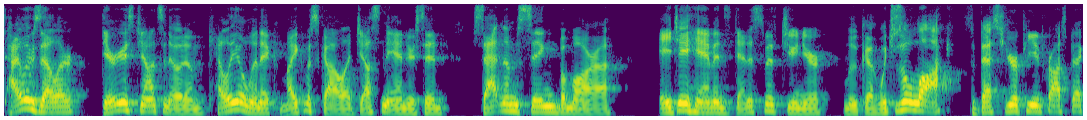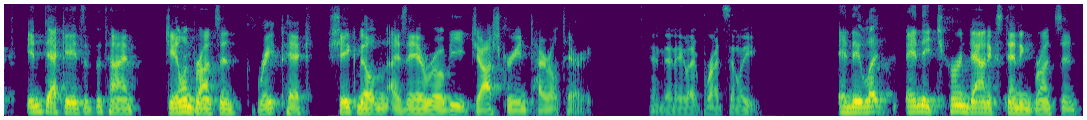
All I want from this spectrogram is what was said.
Tyler Zeller, Darius Johnson Odom, Kelly Olynyk, Mike Muscala, Justin Anderson, Satnam Singh Bhamara, AJ Hammons, Dennis Smith Jr., Luka, which is a lock. It's the best European prospect in decades at the time. Jalen Brunson, great pick. Shake Milton, Isaiah Roby, Josh Green, Tyrell Terry. And then they let Brunson leave. And they let and they turned down extending Brunson,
